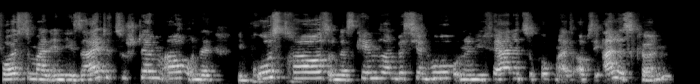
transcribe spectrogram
Fäuste mal in die Seite zu stemmen auch und die Brust raus und das Kinn so ein bisschen hoch und in die Ferne zu gucken, als ob Sie alles können.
